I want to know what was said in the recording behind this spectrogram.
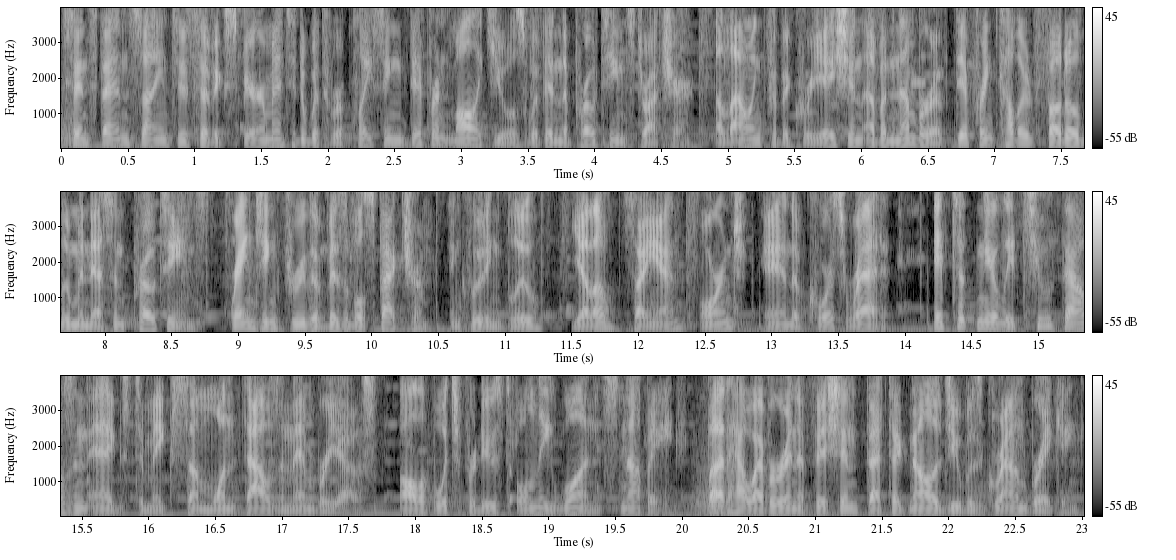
since then, scientists have experimented with replacing different molecules within the protein structure, allowing for the creation of a number of different colored photoluminescent proteins, ranging through the visible spectrum, including blue, yellow, cyan, orange, and of course red. It took nearly 2,000 eggs to make some 1,000 embryos, all of which produced only one Snuppy. But however inefficient, that technology was groundbreaking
